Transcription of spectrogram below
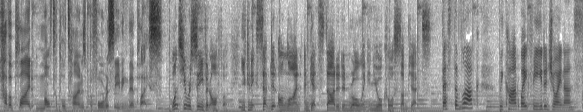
Have applied multiple times before receiving their place. Once you receive an offer, you can accept it online and get started enrolling in your course subjects. Best of luck. We can't wait for you to join us.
